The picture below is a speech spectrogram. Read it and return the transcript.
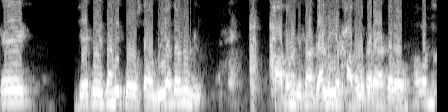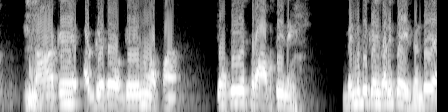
ਕਿ ਜੇ ਕੋਈ ਇਦਾਂ ਦੀ ਪੋਸਟ ਆਉਂਦੀ ਹੈ ਤਾਂ ਉਹਨੂੰ ਖਾਤਮ ਜਿੱਦਾਂ ਕਹਿ ਲਈਏ ਖਾਤਮ ਕਰਿਆ ਕਰੋ। ਨਾ ਕਿ ਅੱਗੇ ਤੋਂ ਅੱਗੇ ਇਹਨੂੰ ਆਪਾਂ, ਕਿਉਂਕਿ ਇਹ ਪ੍ਰਾਪਤੀ ਨਹੀਂ। ਮੈਨੂੰ ਵੀ ਕਈ ਵਾਰੀ ਭੇਜ ਦਿੰਦੇ ਆ।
